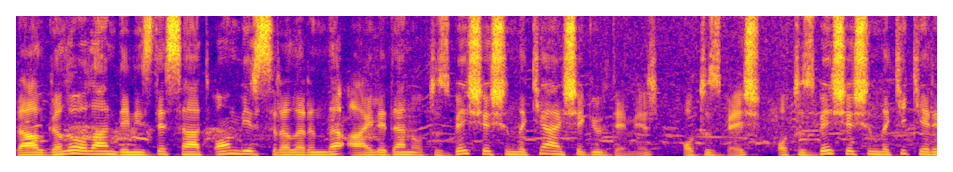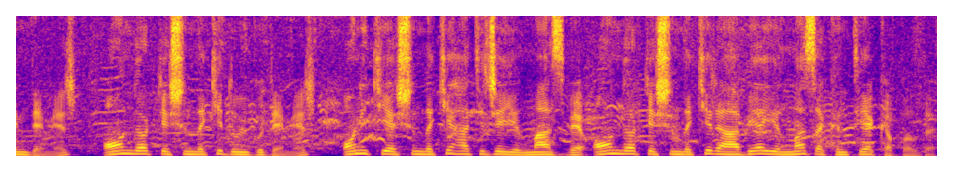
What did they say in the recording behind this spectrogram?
Dalgalı olan denizde saat 11 sıralarında aileden 35 yaşındaki Ayşegül Demir, 35, 35 yaşındaki Kerim Demir, 14 yaşındaki Duygu Demir, 12 yaşındaki Hatice Yılmaz ve 14 yaşındaki Rabia Yılmaz akıntıya kapıldı.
